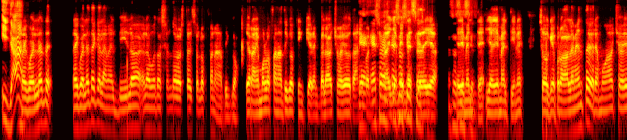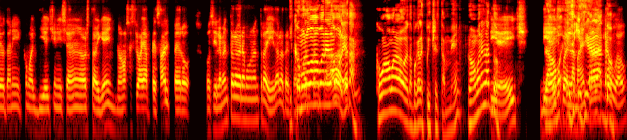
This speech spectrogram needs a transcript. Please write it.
Y ya. Recuérdate, recuérdate que la MLB, la, la votación de los Stars son los fanáticos. Y ahora mismo los fanáticos quien quieren ver a Shohei Ohtani Que por eso es- eso sí es a- Eso sí a es cierto. y a Martínez. So que probablemente veremos a Shohei Ohtani como el DH inicial en el All-Star Game. No, no sé si vaya a empezar, pero posiblemente lo veremos una entradita. La ¿Y tercera, cómo lo van a poner en la boleta? ¿Cómo lo van a poner en la boleta? Porque él es pitcher también. ¿Lo van a poner en las dos? DH. DH, pues y la si- y si gana las dos.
